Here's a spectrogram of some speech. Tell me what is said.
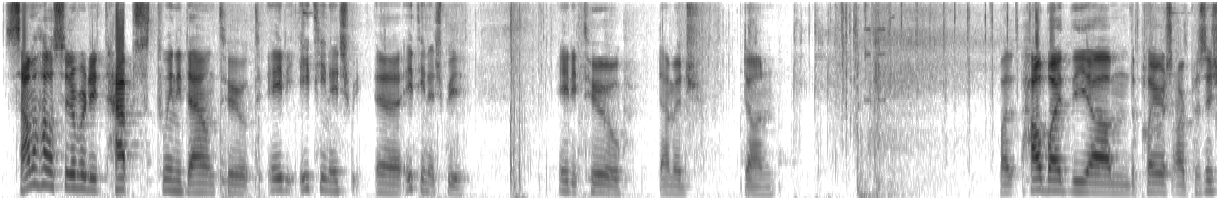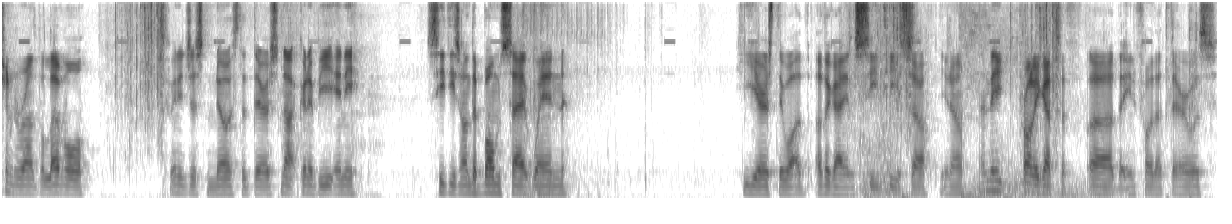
Somehow Silverdy taps 20 down to, to 80, 18 HP, uh, 18 HP. 82 damage done. But how about the um, the players are positioned around the level? 20 just knows that there's not going to be any CTs on the bomb side when he hears the other guy in CT, so you know, and he probably got the uh, the info that there was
